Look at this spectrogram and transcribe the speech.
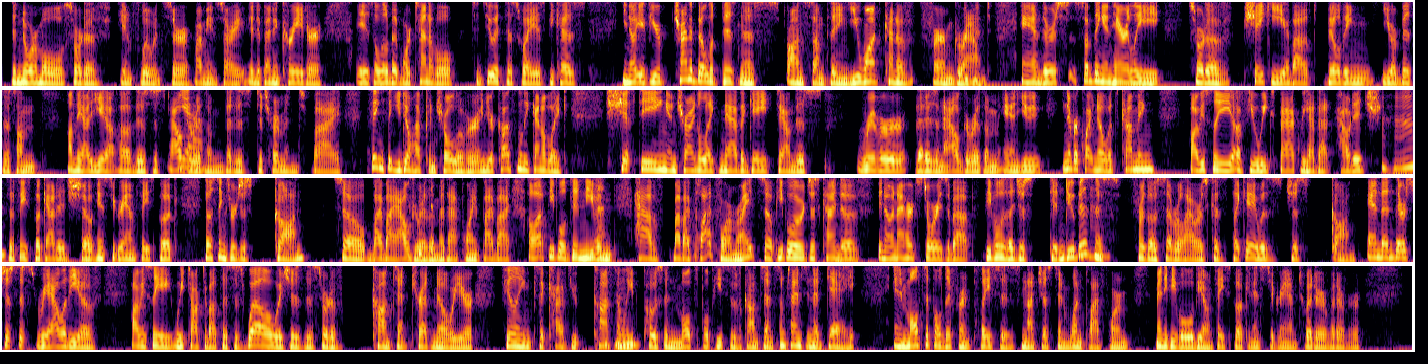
the normal sort of influencer, I mean, sorry, independent creator is a little bit more tenable to do it this way is because, you know, if you're trying to build a business on something, you want kind of firm mm-hmm. ground. Mm-hmm. And there's something inherently sort of shaky about building your business on on the idea of there's this algorithm yeah. that is determined by things that you don't have control over and you're constantly kind of like shifting and trying to like navigate down this river that is an algorithm and you you never quite know what's coming obviously a few weeks back we had that outage mm-hmm. the facebook outage so instagram facebook those things were just gone so bye bye algorithm at that point. Bye bye. A lot of people didn't even yeah. have bye bye platform, right? So people were just kind of, you know, and I heard stories about people that just didn't do business mm-hmm. for those several hours because like it was just gone. And then there's just this reality of obviously we talked about this as well, which is this sort of content treadmill where you're feeling to kind of you constantly mm-hmm. post in multiple pieces of content, sometimes in a day, in multiple different places, not just in one platform. Many people will be on Facebook and Instagram, Twitter, whatever.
